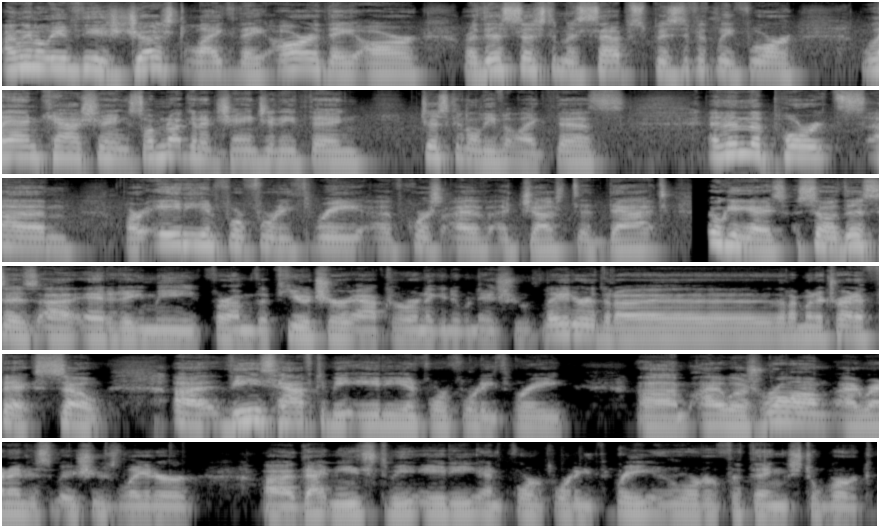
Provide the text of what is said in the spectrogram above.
I'm going to leave these just like they are. They are, or this system is set up specifically for LAN caching, so I'm not going to change anything. Just going to leave it like this. And then the ports um, are 80 and 443. Of course, I've adjusted that. Okay, guys, so this is uh, editing me from the future after running into an issue later that, I, that I'm going to try to fix. So uh, these have to be 80 and 443. Um, I was wrong. I ran into some issues later. Uh, that needs to be 80 and 443 in order for things to work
